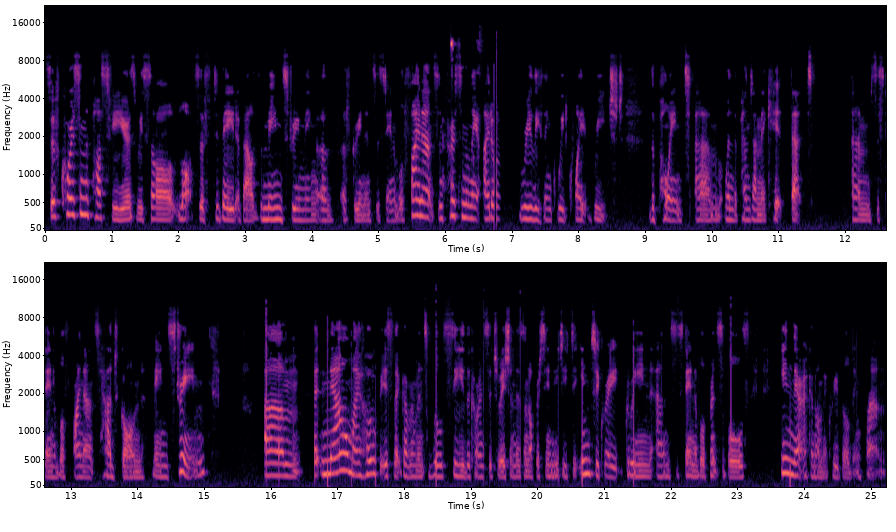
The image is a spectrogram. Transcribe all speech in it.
So, of course, in the past few years, we saw lots of debate about the mainstreaming of, of green and sustainable finance. And personally, I don't really think we'd quite reached the point um, when the pandemic hit that um, sustainable finance had gone mainstream. Um, but now my hope is that governments will see the current situation as an opportunity to integrate green and sustainable principles in their economic rebuilding plans.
